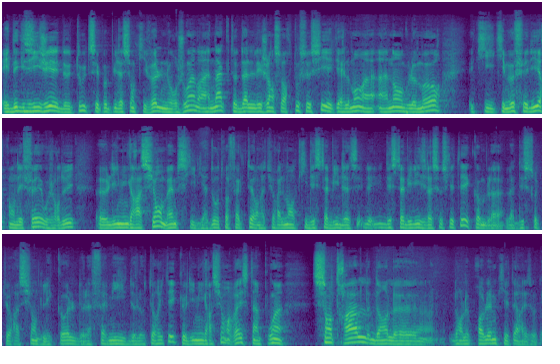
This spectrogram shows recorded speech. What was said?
et d'exiger de toutes ces populations qui veulent nous rejoindre un acte d'allégeance. Or, tout ceci est également un, angle mort qui, me fait dire qu'en effet, aujourd'hui, euh, l'immigration, même s'il y a d'autres facteurs naturellement qui déstabilisent, la société, comme la, déstructuration de l'école, de la famille, de l'autorité, que l'immigration reste un point central dans le, dans le problème qui est à résoudre.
